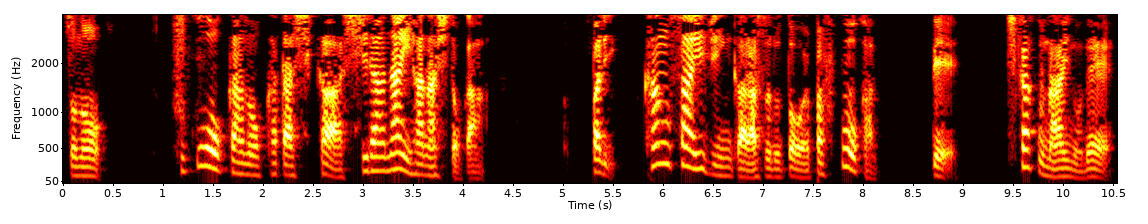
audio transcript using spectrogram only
その、福岡の方しか知らない話とか、やっぱり関西人からすると、やっぱ福岡って近くないので、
